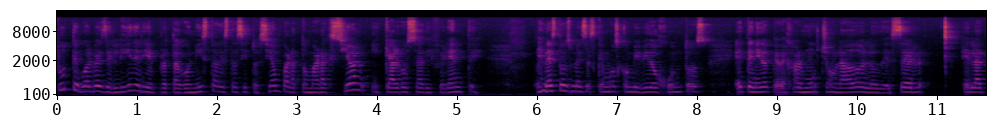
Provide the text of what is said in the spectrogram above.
Tú te vuelves el líder y el protagonista de esta situación para tomar acción y que algo sea diferente. En estos meses que hemos convivido juntos, he tenido que dejar mucho a un lado lo de ser la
